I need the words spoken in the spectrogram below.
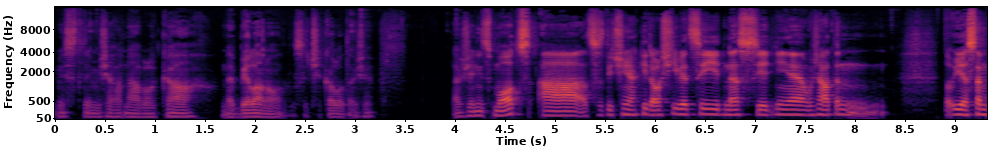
myslím, žádná velká nebyla, no, to se čekalo, takže, takže nic moc. A co se týče nějakých další věcí, dnes jedině možná ten, to ISM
